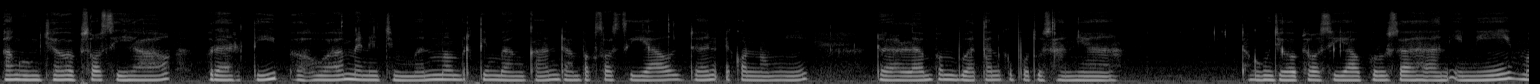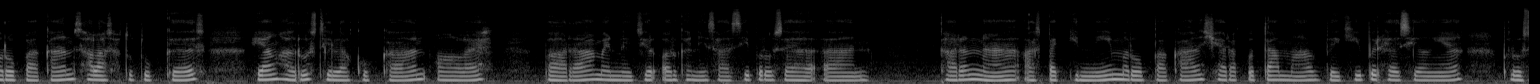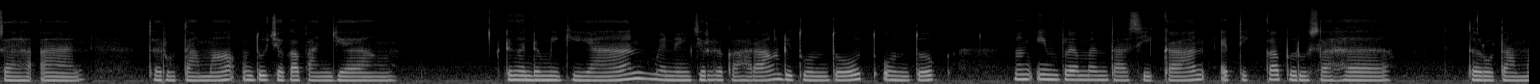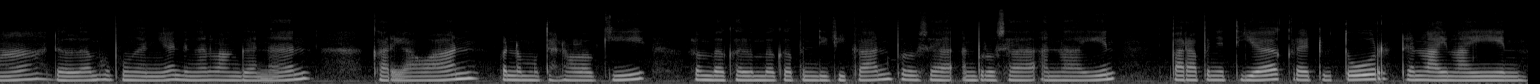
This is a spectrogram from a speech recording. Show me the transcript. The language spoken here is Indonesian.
Tanggung jawab sosial berarti bahwa manajemen mempertimbangkan dampak sosial dan ekonomi dalam pembuatan keputusannya. Tanggung jawab sosial perusahaan ini merupakan salah satu tugas yang harus dilakukan oleh para manajer organisasi perusahaan karena aspek ini merupakan syarat utama bagi berhasilnya perusahaan, terutama untuk jangka panjang. Dengan demikian, manajer sekarang dituntut untuk mengimplementasikan etika berusaha, terutama dalam hubungannya dengan langganan, karyawan, penemu teknologi, lembaga-lembaga pendidikan, perusahaan-perusahaan lain, para penyedia, kreditur, dan lain-lain.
